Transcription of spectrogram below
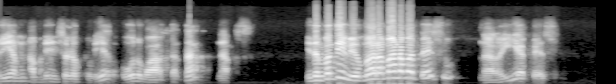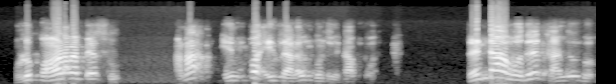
சுயம் அப்படின்னு சொல்லக்கூடிய ஒரு வார்த்தை தான் நப்ஸ் இதை பத்தி விவரமா நம்ம பேசுவோம். நிறைய பேசுவோம். முழு பாடமா பேசும். ஆனா இப்ப இந்த அளவு புரிஞ்சுக்கிட்டா போதும் ரெண்டாவது கல்வி.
